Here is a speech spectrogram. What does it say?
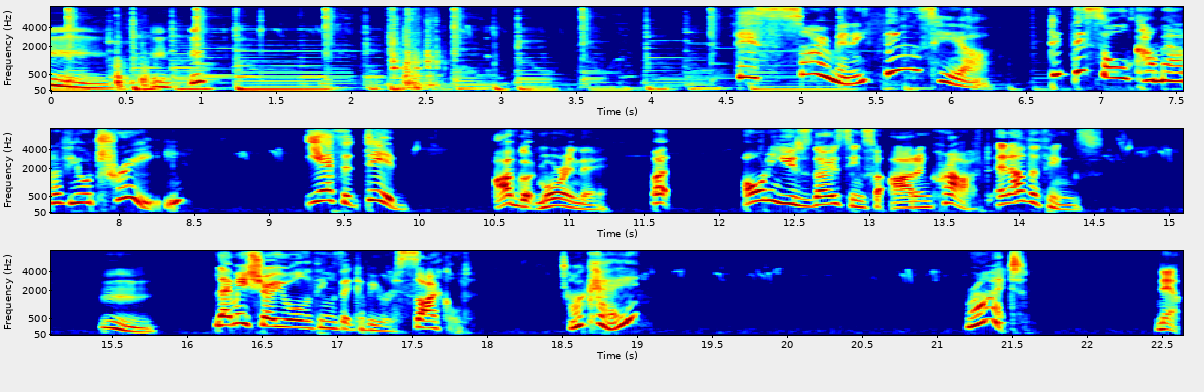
Hmm. Mm-hmm. There's so many things here. Did this all come out of your tree? Yes, it did. I've got more in there, but I want to use those things for art and craft and other things. Hmm. Let me show you all the things that can be recycled. Okay. Right. Now,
